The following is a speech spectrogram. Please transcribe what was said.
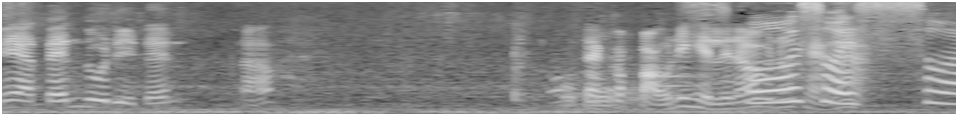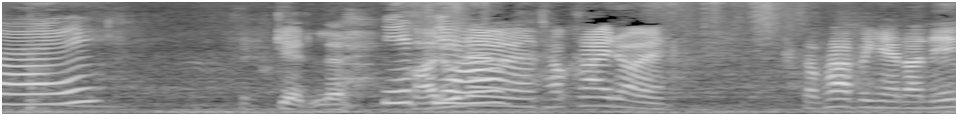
เนี่ยเต็นท์ดูดิเต็นท์นะแต่กระเป๋านี่เห็นเลยนะโอ้ว่าสวยน้ำแข็งอะสวยเกล็ดเลยยิบขอดูยาหน้าวเท้าค่ายหน่อย สภาพเป็นไงตอนนี้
